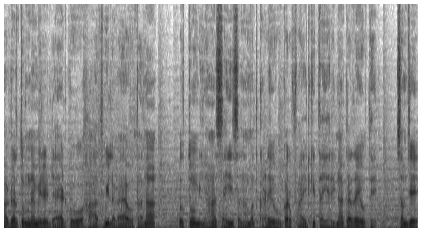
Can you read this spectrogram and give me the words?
अगर तुमने मेरे डैड को हाथ भी लगाया होता ना तो तुम यहाँ सही सलामत खड़े होकर फाइट की तैयारी ना कर रहे होते। समझे?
